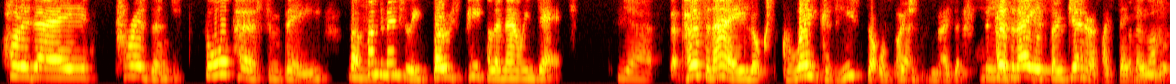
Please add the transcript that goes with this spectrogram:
holiday present for person B, but mm. fundamentally both people are now in debt. Yeah. But person A looks great because he's of, I just, I said, person A is so generous. I said, like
